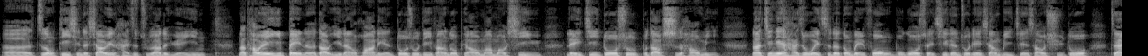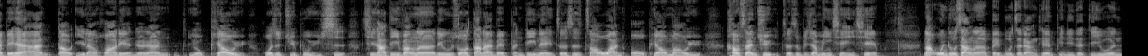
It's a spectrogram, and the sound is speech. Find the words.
呃，这种地形的效应还是主要的原因。那桃园以北呢，到宜兰花莲，多数地方都飘毛毛细雨，累积多数不到十毫米。那今天还是维持的东北风，不过水汽跟昨天相比减少许多。在北海岸到宜兰花莲仍然有飘雨或是局部雨势，其他地方呢，例如说大台北盆地内，则是早晚偶飘毛雨，靠山区则是比较明显一些。那温度上呢，北部这两天平地的低温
